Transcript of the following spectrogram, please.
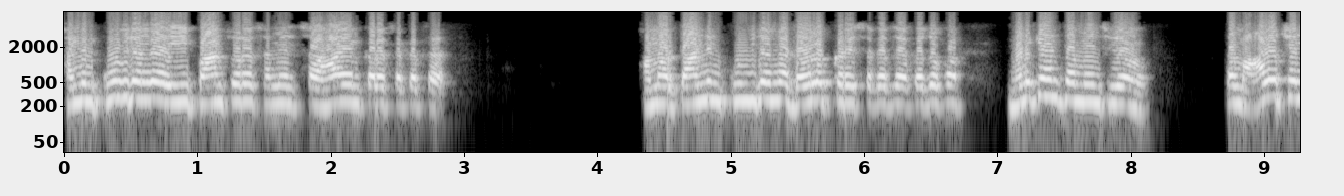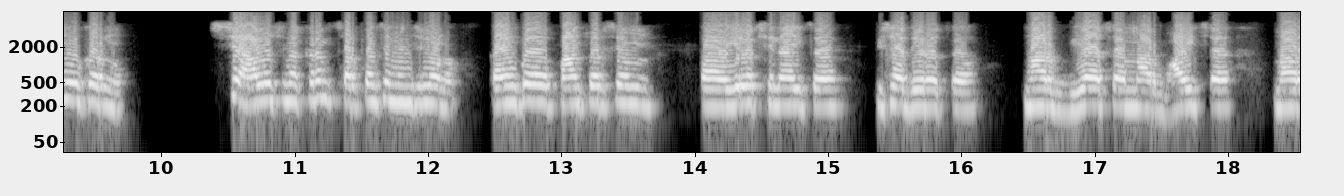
హమీన్ కూ విధంగా ఈ పాంచ్ వరస్ హమీన్ సహాయం కర సక సార్ అమర్ తాండిని కూ విధంగా డెవలప్ కరే సక సార్ కదొక మనకేం తమ ఎంచలేను తమ ఆలోచన ఒకరును ఆలోచన కరం సర్పంచ్ ఎంచలేను कारण को पांच वर्ष इलेक्शन आईचं दे रहा मार भियाचं मार भाईचं मार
